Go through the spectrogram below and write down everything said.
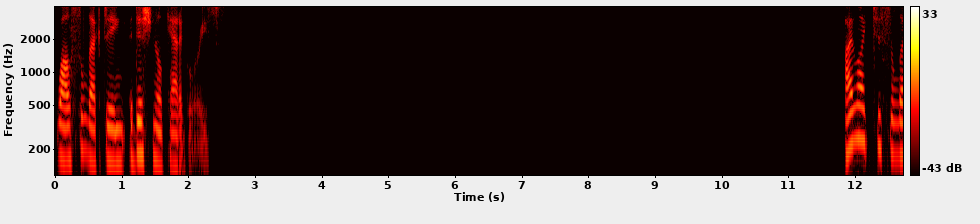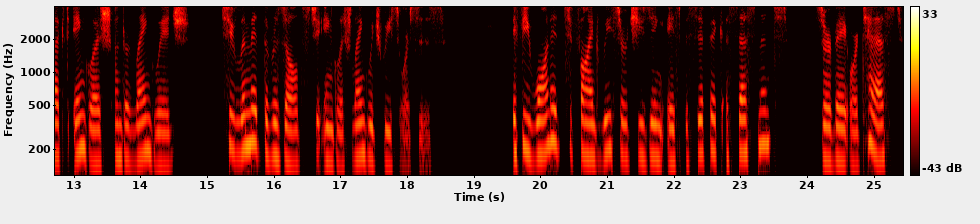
while selecting additional categories. I like to select English under language to limit the results to English language resources. If you wanted to find research using a specific assessment, survey, or test,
